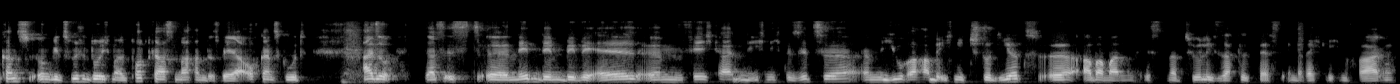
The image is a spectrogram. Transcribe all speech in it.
kannst, irgendwie zwischendurch mal einen Podcast machen, das wäre ja auch ganz gut. Also, das ist äh, neben den BWL-Fähigkeiten, ähm, die ich nicht besitze, ähm, Jura habe ich nicht studiert, äh, aber man ist natürlich sattelfest in rechtlichen Fragen,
